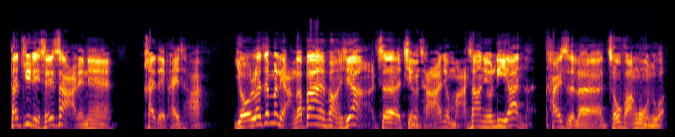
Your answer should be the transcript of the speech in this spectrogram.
但具体谁杀的呢，还得排查。有了这么两个办案方向，这警察就马上就立案呢，开始了走访工作。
